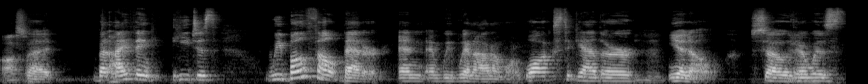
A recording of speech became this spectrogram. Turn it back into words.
Awesome. But but I think he just we both felt better and and we went out on more walks together, Mhm. you know. So Yeah. there was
